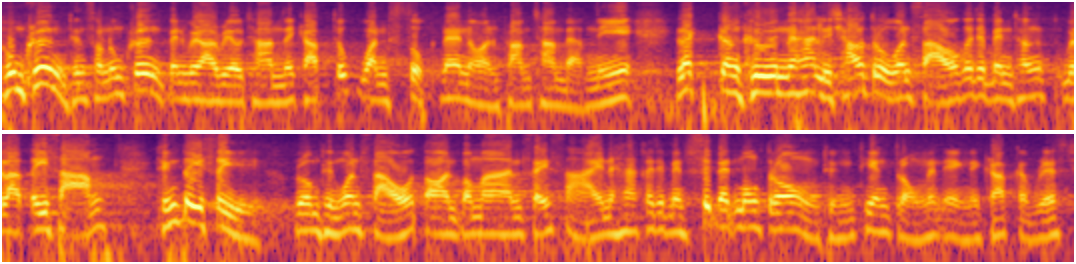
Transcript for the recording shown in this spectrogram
ทุ่มครึ่งถึงสองทุ่มครึ่งเป็นเวลาเรียลไทม์นะครับ ทุกวันศุกร์แน่นอนพรามไทม์แบบนี้ และกลางคืนนะฮะหรือเช้าตรู่วันเสาร์ก็จะเป็นทั้งเวลาตีสามถึงตีสี่ รวมถึงวันเสาร์ตอนประมาณสายๆนะฮะก็จะเป็น 11โมงตรงถึงเที่ยงตรงนั่นเองนะครับกับเรสโช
